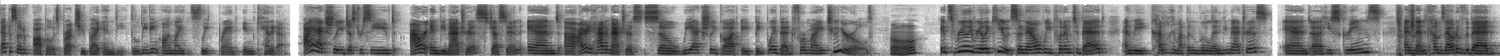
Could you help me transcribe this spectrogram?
Episode of Oppo is brought to you by Endy, the leading online sleep brand in Canada. I actually just received our Endy mattress, Justin, and uh, I already had a mattress, so we actually got a big boy bed for my two year old. Aw. It's really, really cute. So now we put him to bed and we cuddle him up in a little Endy mattress, and uh, he screams and then comes out of the bed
